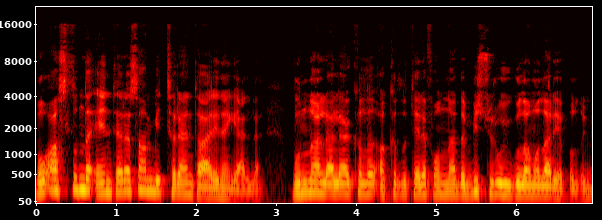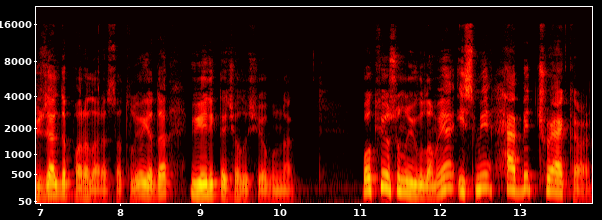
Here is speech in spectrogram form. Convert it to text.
Bu aslında enteresan bir trend haline geldi. Bunlarla alakalı akıllı telefonlarda bir sürü uygulamalar yapıldı. Güzel de paralara satılıyor ya da üyelikle çalışıyor bunlar. Bakıyorsun uygulamaya ismi Habit Tracker.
